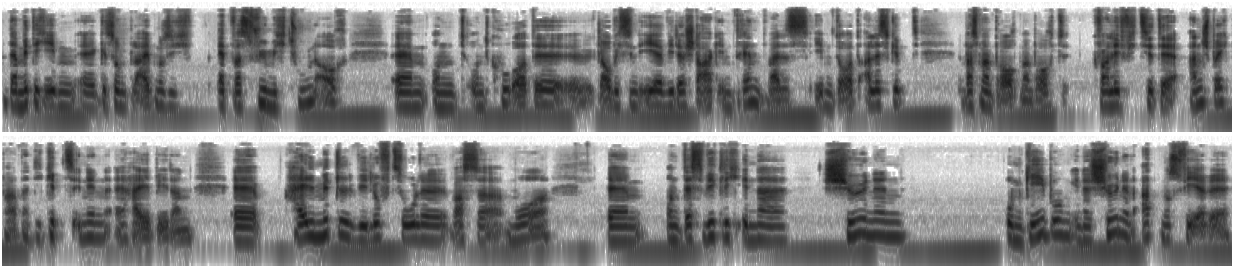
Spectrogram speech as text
damit ich eben äh, gesund bleibe, muss ich etwas für mich tun auch. Ähm, und und Kurorte, äh, glaube ich, sind eher wieder stark im Trend, weil es eben dort alles gibt, was man braucht. Man braucht qualifizierte Ansprechpartner, die gibt's in den äh, Heilbädern. Äh, Heilmittel wie Luft, Sohle, Wasser, Moor. Ähm, und das wirklich in einer schönen Umgebung, in einer schönen Atmosphäre.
